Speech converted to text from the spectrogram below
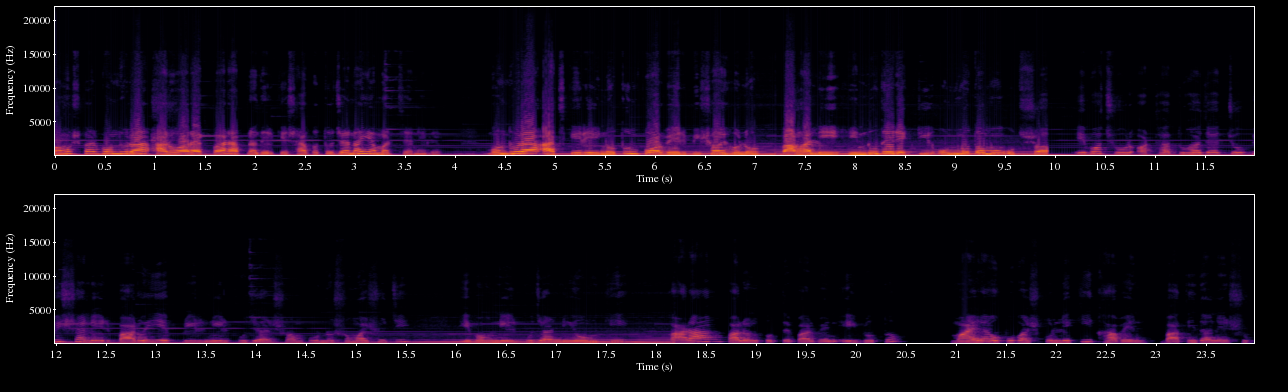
নমস্কার বন্ধুরা, আরও আর একবার আপনাদেরকে স্বাগত জানাই আমার চ্যানেলে। বন্ধুরা, আজকের এই নতুন পর্বের বিষয় হলো বাঙালি হিন্দুদের একটি অন্যতম উৎসব। এবছর, অর্থাৎ দু হাজার চব্বিশ সালের বারোই এপ্রিল নীল পূজার সম্পূর্ণ সময়সূচি এবং নীল পূজার নিয়ম কি, কারা পালন করতে পারবেন এই ব্রত? মায়েরা উপবাস করলে কি খাবেন? বাতিদানের শুভ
